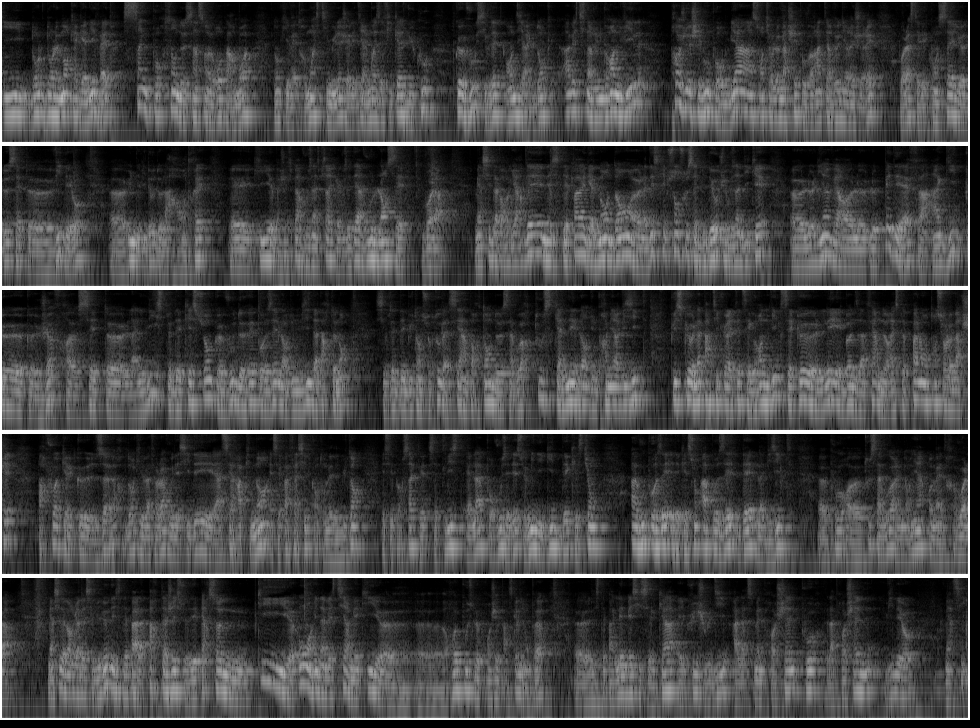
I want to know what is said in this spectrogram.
dont, le manque à gagner va être 5% de 500 euros par mois. Donc il va être moins stimulé, j'allais dire, et moins efficace du coup que vous si vous êtes en direct. Donc investir dans une grande ville, proche de chez vous pour bien sentir le marché, pouvoir intervenir et gérer. Voilà, c'était les conseils de cette vidéo, une des vidéos de la rentrée qui, euh, bah, j'espère, vous inspire et qui vous aider à vous lancer. Voilà. Merci de l'avoir regardé. N'hésitez pas également dans euh, la description sous cette vidéo, je vais vous indiquer euh, le lien vers le, PDF, un guide que, que j'offre. C'est la liste des questions que vous devez poser lors d'une visite d'appartement. Si vous êtes débutant surtout, bah, c'est important de savoir tout scanner lors d'une première visite, puisque la particularité de ces grandes villes, c'est que les bonnes affaires ne restent pas longtemps sur le marché parfois quelques heures, donc il va falloir vous décider assez rapidement et c'est pas facile quand on est débutant. Et c'est pour ça que cette liste est là pour vous aider, ce mini-guide des questions à vous poser et des questions à poser dès la visite pour euh, tout savoir et ne rien omettre. Voilà. Merci d'avoir regardé cette vidéo. N'hésitez pas à la partager si vous des personnes qui ont envie d'investir mais qui euh, repoussent le projet parce qu'elles ont peur. N'hésitez pas à l'aimer si c'est le cas. Et puis je vous dis à la semaine prochaine pour la prochaine vidéo. Merci.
